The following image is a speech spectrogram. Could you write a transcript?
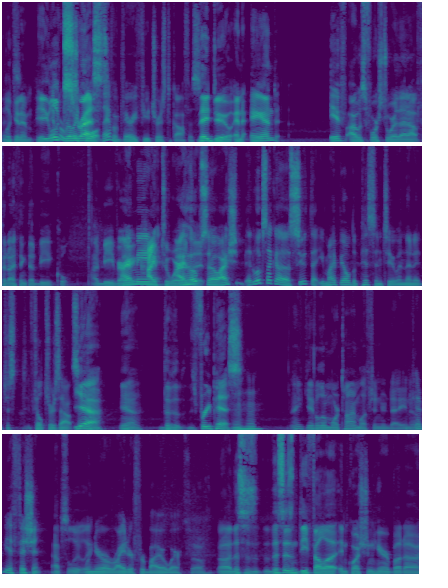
Look at him. He They have a looks really stressed. Cool, they have a very futuristic office. They do, and and if I was forced to wear that outfit, I think that'd be cool. I'd be very I mean, hyped to wear. It. I hope it. so. I should. It looks like a suit that you might be able to piss into, and then it just filters out. Yeah, yeah. The, the free piss. hmm Hey, get a little more time left in your day. You You gotta be efficient absolutely. when you're a writer for Bioware. So uh, this is this isn't the fella in question here, but uh,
